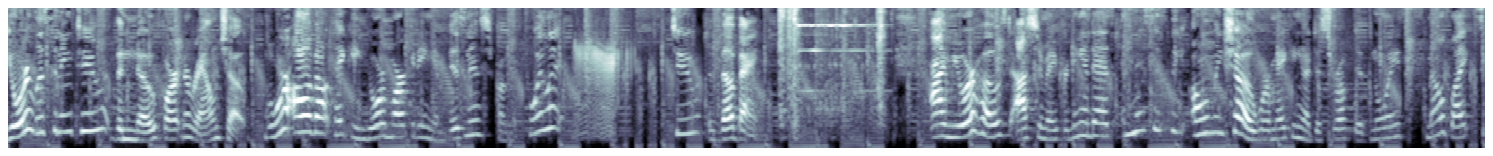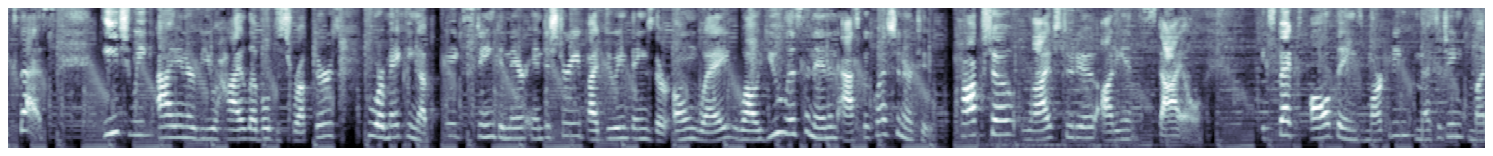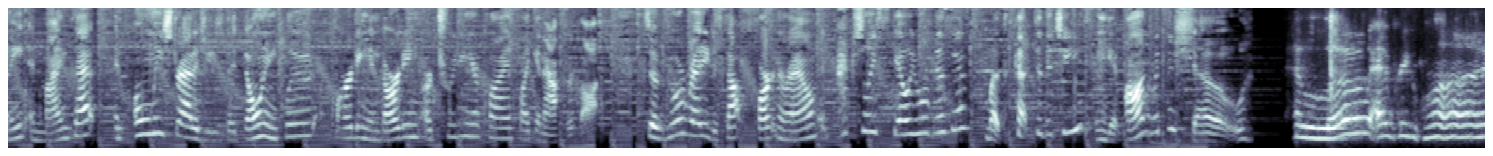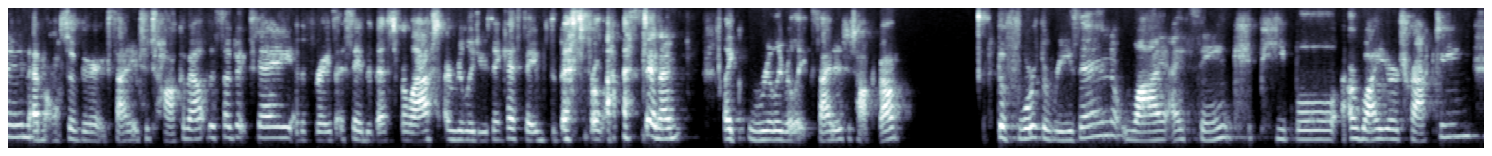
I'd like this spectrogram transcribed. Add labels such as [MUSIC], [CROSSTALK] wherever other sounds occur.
You're listening to the No Farting Around Show. We're all about taking your marketing and business from the toilet to the bank. I'm your host, Ashley Mae Fernandez, and this is the only show where making a disruptive noise smells like success. Each week, I interview high level disruptors who are making a big stink in their industry by doing things their own way while you listen in and ask a question or two. Talk show, live studio audience style. Expect all things marketing, messaging, money, and mindset, and only strategies that don't include farting and darting or treating your clients like an afterthought. So if you're ready to stop farting around and actually scale your business, let's cut to the cheese and get on with the show. Hello, everyone. I'm also very excited to talk about the subject today. The phrase I say the best for last, I really do think I saved the best for [LAUGHS] last. And I'm like really, really excited to talk about the fourth reason why I think people or why you're attracting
